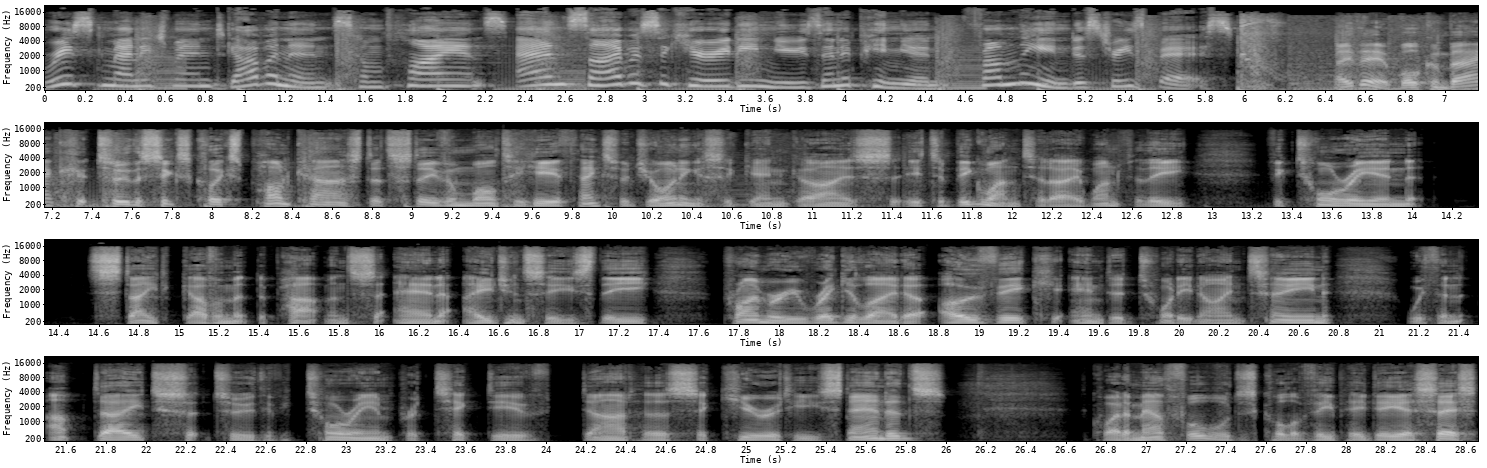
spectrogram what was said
risk management, governance, compliance, and cybersecurity news and opinion from the industry's best. Hey there, welcome back to the Six Clicks podcast. It's Stephen Walter here. Thanks for joining us again, guys. It's a big one today, one for the Victorian state government departments and agencies. The primary regulator, OVIC, ended 2019 with an update to the Victorian Protective Data Security Standards quite a mouthful. We'll just call it VPDSS.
